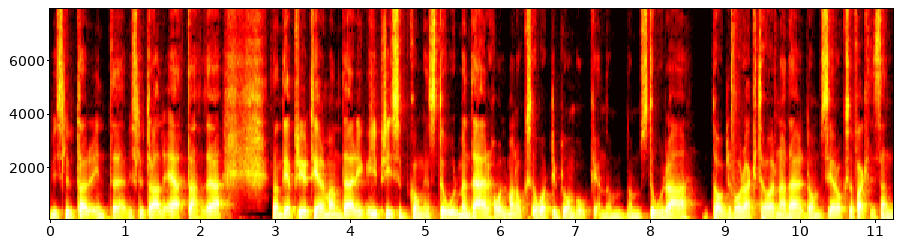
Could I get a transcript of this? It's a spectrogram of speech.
vi, slutar inte, vi slutar aldrig äta. Så att säga. Utan det prioriterar man. Där är prisuppgången stor, men där håller man också hårt i plånboken. De, de stora dagligvaruaktörerna, där, de ser också faktiskt en,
